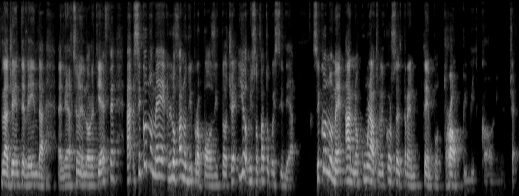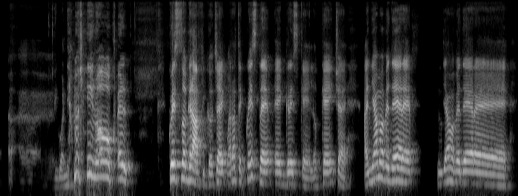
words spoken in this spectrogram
la gente venda eh, le azioni del loro ETF? Ah, secondo me lo fanno di proposito, cioè io mi sono fatto questa idea. Secondo me hanno accumulato nel corso del tempo troppi bitcoin riguardiamoci di nuovo quel, questo grafico, cioè guardate, questo è, è grayscale, ok? Cioè andiamo a vedere, andiamo a vedere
